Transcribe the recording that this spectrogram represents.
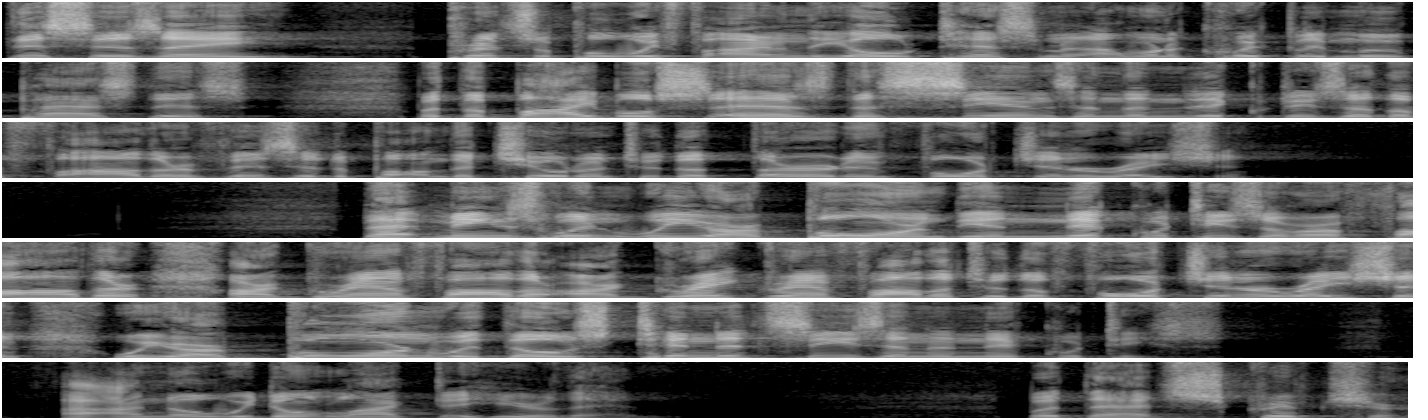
This is a principle we find in the Old Testament. I want to quickly move past this. But the Bible says the sins and the iniquities of the father visit upon the children to the third and fourth generation. That means when we are born, the iniquities of our father, our grandfather, our great grandfather to the fourth generation, we are born with those tendencies and iniquities. I know we don't like to hear that, but that's scripture.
